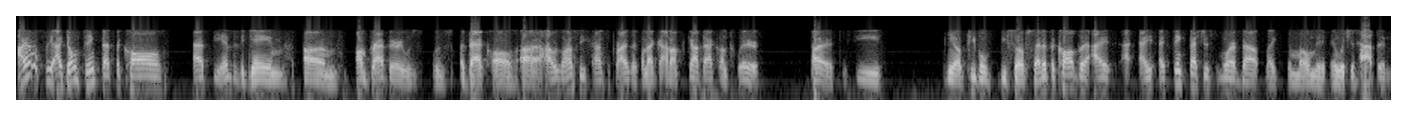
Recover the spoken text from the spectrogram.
I honestly, I don't think that the call at the end of the game um, on Bradberry was was a bad call. Uh, I was honestly kind of surprised like when I got on got back on Twitter uh, to see you know people be so upset at the call, but I, I I think that's just more about like the moment in which it happened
